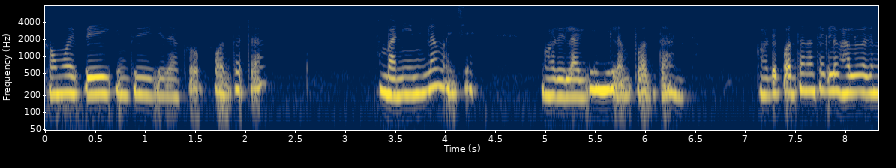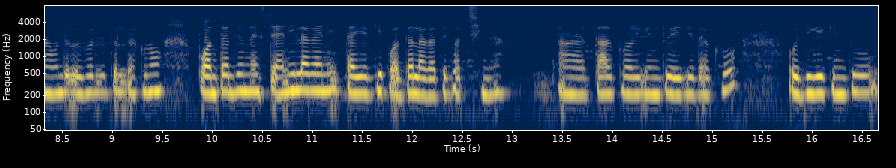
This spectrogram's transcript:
সময় পেয়েই কিন্তু এই যে দেখো পর্দাটা বানিয়ে নিলাম। এই যে ঘরে লাগিয়ে নিলাম পর্দা ঘরে পর্দা না থাকলে ভালো লাগে না। আমাদের ওই ঘরে তো এখনও পর্দার জন্য স্ট্যান্ডই লাগায়নি তাই আর কি পর্দা লাগাতে পারছি না। আর তারপরে কিন্তু এই যে দেখো, ওদিকে কিন্তু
